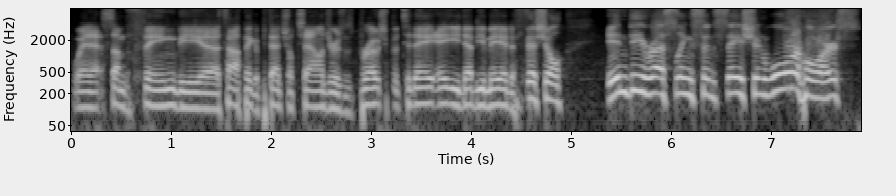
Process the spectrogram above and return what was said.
when at something the uh, topic of potential challengers was broached. But today AEW made it official. Indie wrestling sensation Warhorse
